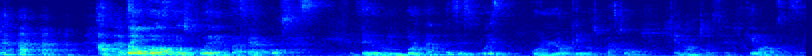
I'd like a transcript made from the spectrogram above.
A todos nos pueden pasar cosas, pero lo importante es después con lo que nos pasó. ¿Qué vamos a hacer? ¿Qué vamos a hacer?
